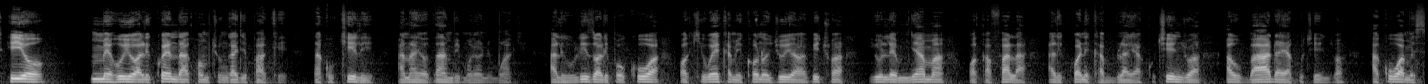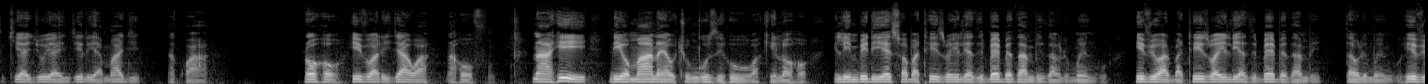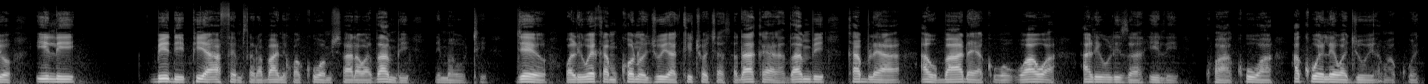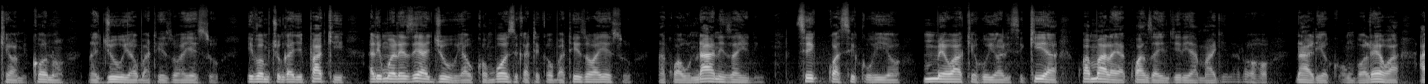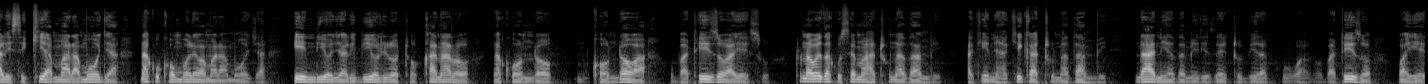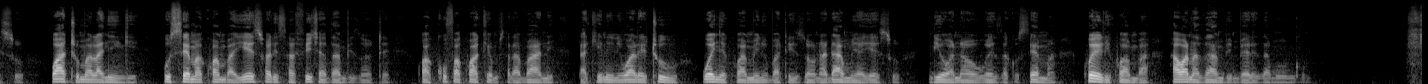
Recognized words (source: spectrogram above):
Hiyo mme huyo alikwenda kwa mchungaji pake na kukili anayo dhambi moyoni mwake. Aliulizwa walipokuwa wakiweka mikono juu ya vichwa yule mnyama wa kafala alikuwa ni kabla ya kuchinjwa au baada ya kuchinjwa. Hakuwa amesikia juu ya injili ya maji na kwa roho hivyo alijawa na hofu. Na hii ndiyo maana ya uchunguzi huu wa kiroho. Ilimbidi yesu abatizwe ili azibebe dhambi za ulimwengu. Hivyo abatizwa ili azibebe dhambi za ulimwengu. Hivyo ili bidi pia afe msalabani kwa kuwa mshahara wa dhambi ni mauti. Je waliweka mkono juu ya kichwa cha sadaka ya dhambi kabla ya au baada ya kuwawa aliuliza hili kwa kuwa hakuelewa juu ya kuwekewa mikono na juu ya ubatizo wa yesu. Hivyo mchungaji paki alimwelezea juu ya ukombozi katika ubatizo wa yesu na kwa undani zaidi. Si kwa siku hiyo mme wake huyo alisikia kwa mara ya kwanza injili ya maji na roho na aliyokombolewa alisikia mara moja na kukombolewa mara moja. Hii ndiyo jaribio lililotokanalo na kuondo, kuondoa ubatizo wa yesu. Tunaweza kusema hatuna dhambi lakini hakika hatuna dhambi ndani ya dhamiri zetu bila kuwa ubatizo wa yesu. Watu mara nyingi husema kwamba yesu alisafisha dhambi zote kwa kufa kwake msalabani lakini ni wale tu wenye kuamini ubatizo na damu ya yesu ndio wanaoweza kusema kweli kwamba hawana dhambi mbele za mungu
